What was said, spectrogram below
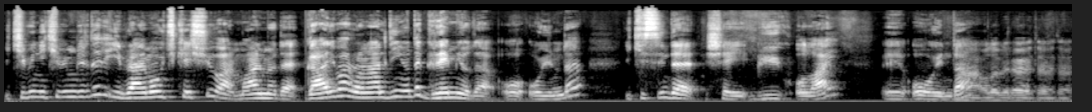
Hı. 2000-2001'de de İbrahimovic keşfi var Malmö'de. Galiba Ronaldinho da Gremio'da o oyunda. İkisi de şey büyük olay e, o oyunda. Ha, olabilir evet evet evet.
